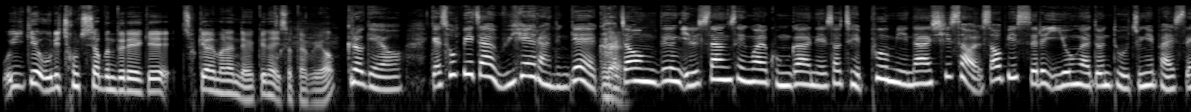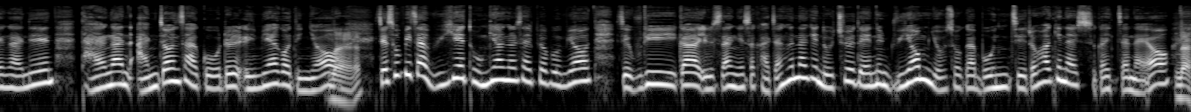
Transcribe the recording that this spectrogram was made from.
뭐 이게 우리 청취자분들에게 소개할 만한 내용이 꽤나 있었다고요? 그러게요. 그러니까 소비자 위해라는 게 네. 가정 등 일상생활 공간에서 제품이나 시설, 서비스를 이용하던 도중에 발생하는 다양한 안전사고를 의미하거든요. 네. 이제 소비자 위해 동향을 살펴보면 이제 우리가 일상에서 가장 흔하게 노출되는 위험 요소가 뭔지를 확인할 수가 있잖아요. 네.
